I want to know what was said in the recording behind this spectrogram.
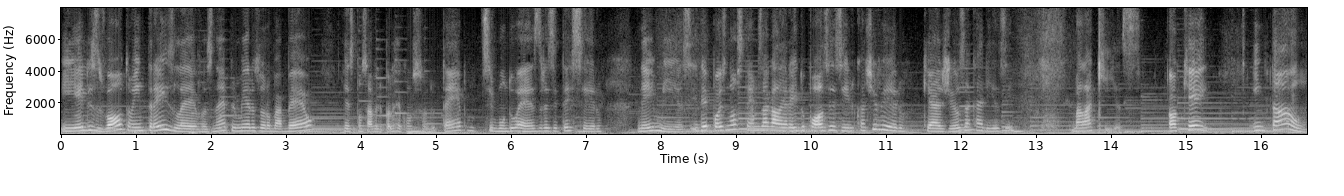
E eles voltam em três levas, né? Primeiro Zorobabel, responsável pela reconstrução do templo, segundo Esdras e terceiro Neemias. E depois nós temos a galera aí do pós-exílio cativeiro, que é Ageu, Zacarias e Malaquias. OK? Então,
